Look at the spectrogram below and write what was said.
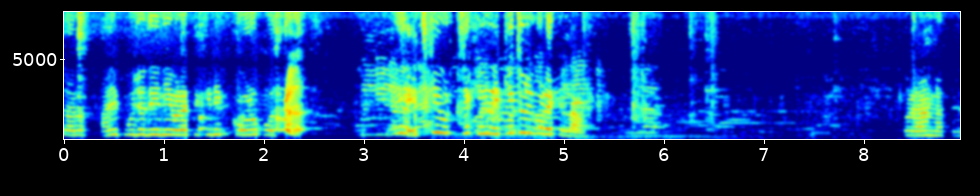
চলো আমি পুজো দিইনি ওরা পিকনিক করো করতে হেঁচকি উঠছে কি রে কি চুরি করে খেলাম? ওরা রান্না করে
